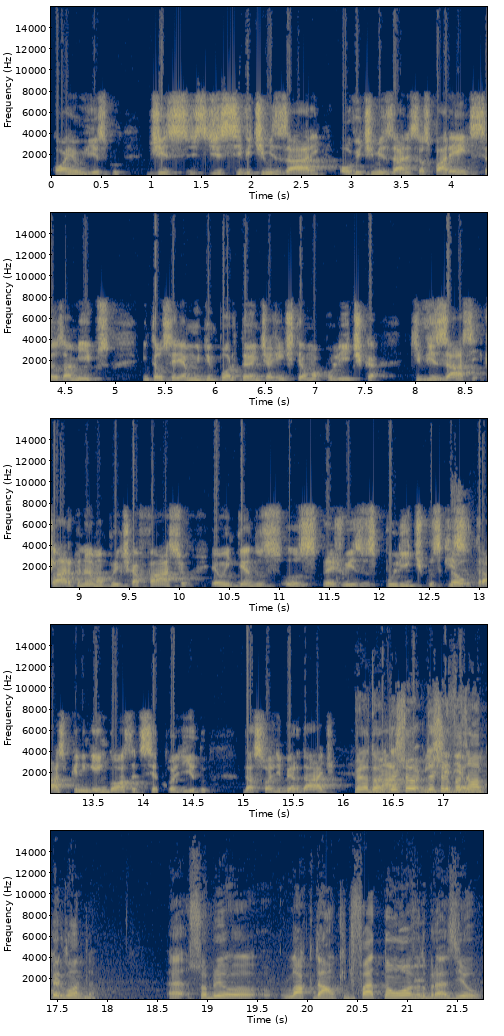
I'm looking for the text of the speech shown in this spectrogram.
correm o risco de, de, se vitimizarem ou vitimizarem seus parentes, seus amigos. Então seria muito importante a gente ter uma política que visasse. Claro que não é uma política fácil, eu entendo os, os prejuízos políticos que eu... isso traz, porque ninguém gosta de ser tolhido da sua liberdade. Vereador, deixa, eu, deixa eu fazer uma pergunta. É, sobre o lockdown, que de fato não houve no Brasil,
